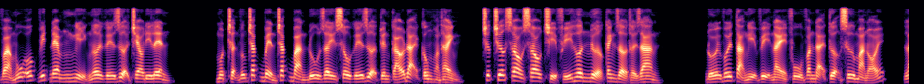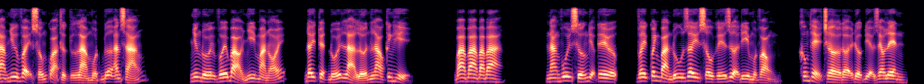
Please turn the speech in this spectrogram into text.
và mũ ốc vít đem nghỉ ngơi ghế dựa treo đi lên. Một trận vững chắc bền chắc bàn đu dây sâu ghế dựa tuyên cáo đại công hoàn thành, trước trước sau sau chỉ phí hơn nửa canh giờ thời gian. Đối với tả nghị vị này phù văn đại tượng sư mà nói, làm như vậy sống quả thực là một bữa ăn sáng. Nhưng đối với Bảo Nhi mà nói, đây tuyệt đối là lớn lao kinh hỉ. Ba ba ba ba. Nàng vui sướng điệu kêu, vây quanh bàn đu dây sâu ghế dựa đi một vòng, không thể chờ đợi được địa reo lên,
